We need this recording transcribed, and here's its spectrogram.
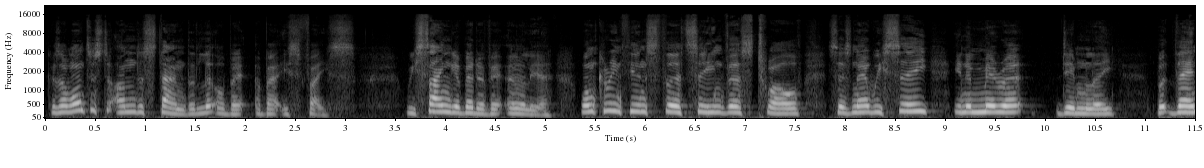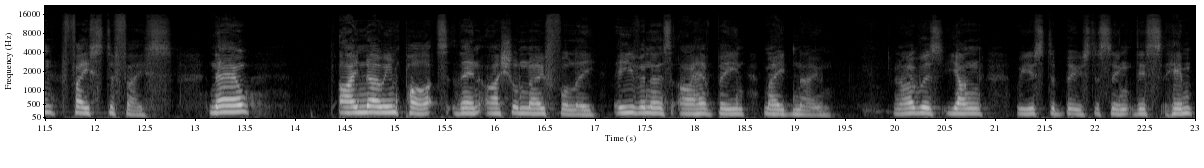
because I want us to understand a little bit about his face. We sang a bit of it earlier. 1 Corinthians 13, verse 12 says, Now we see in a mirror dimly, but then face to face. Now I know in parts, then I shall know fully, even as I have been made known. And I was young, we used to, we used to sing this hymn,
